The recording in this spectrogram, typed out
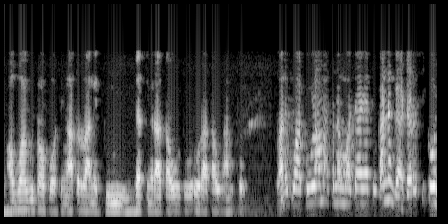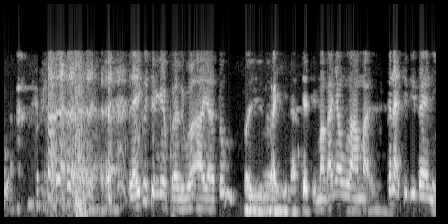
Allah itu sapa sing ngatur langit bumi, zat sing ora tau turu, ora tau ngantuk. Lalu kuat ulama seneng maca ayat itu karena nggak ada resikonya. Lah iku jenenge balwa ayatum bayinah. Jadi makanya ulama kena dititeni.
